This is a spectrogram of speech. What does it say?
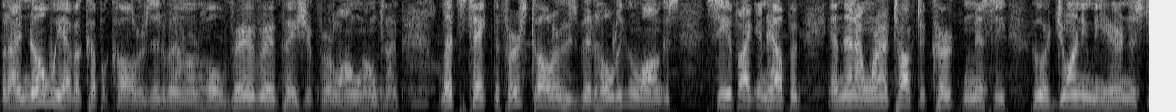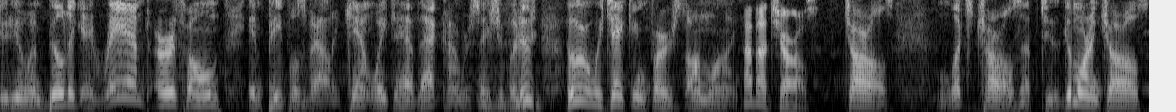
But I know we have a couple callers that have been on hold, very very patient for a long long time. Let's take the first caller who's been holding the longest, see if I can help him, and then I want to talk to Kurt and Missy who are joining me here in the studio and building a rammed earth home in Peeples Valley. Can't wait to have that conversation. But who's who are we taking first online? How about Charles? Charles. What's Charles up to? Good morning, Charles.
